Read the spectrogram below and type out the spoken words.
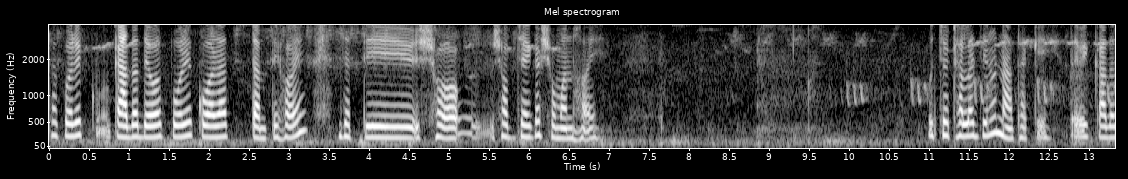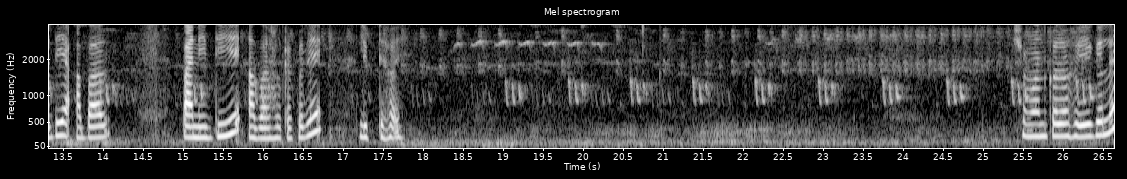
তারপরে কাদা দেওয়ার পরে কড়া টানতে হয় যাতে সব জায়গা সমান হয়। উচ্চ ঠালা যেন না থাকে। তাই ওই কাদা দিয়ে আবার পানি দিয়ে আবার হালকা করে লিপতে হয়। সমান করা হয়ে গেলে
